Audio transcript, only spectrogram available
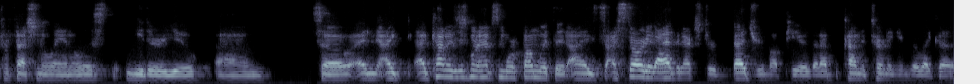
professional analyst, neither are you. Um, so, and I, I kind of just want to have some more fun with it. I, I started, I have an extra bedroom up here that I'm kind of turning into like a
